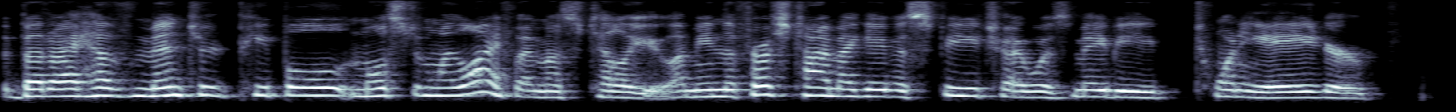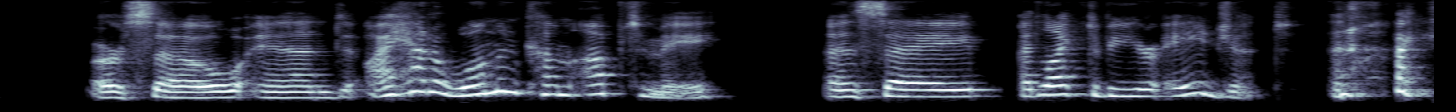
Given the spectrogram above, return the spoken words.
but I have mentored people most of my life, I must tell you. I mean, the first time I gave a speech, I was maybe 28 or or so, and I had a woman come up to me and say, "I'd like to be your agent." And I,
